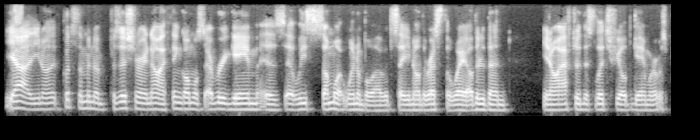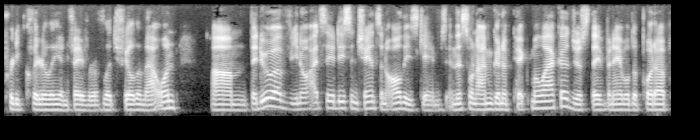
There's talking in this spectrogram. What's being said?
Yeah, you know, it puts them in a position right now. I think almost every game is at least somewhat winnable. I would say, you know, the rest of the way, other than, you know, after this Litchfield game where it was pretty clearly in favor of Litchfield in that one. Um, they do have, you know, I'd say a decent chance in all these games. In this one, I'm going to pick Milaca. Just they've been able to put up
